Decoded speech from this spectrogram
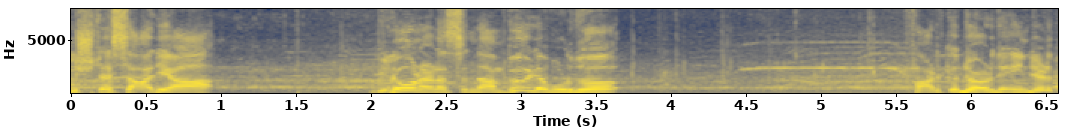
İşte Salih'a. Bloğun arasından böyle vurdu. Farkı dörde indirdi.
